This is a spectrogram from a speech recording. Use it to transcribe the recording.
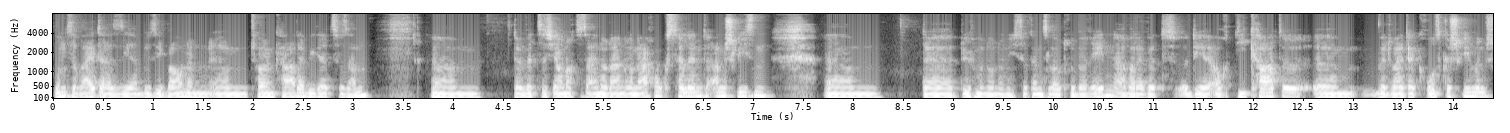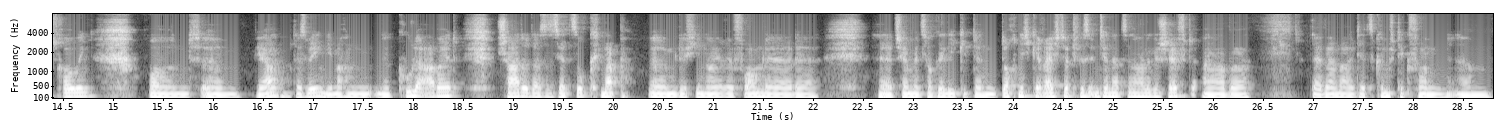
und so weiter. Also sie, haben, sie bauen einen ähm, tollen Kader wieder zusammen. Ähm, da wird sich auch noch das ein oder andere Nachwuchstalent anschließen. Ähm, da dürfen wir nur noch nicht so ganz laut drüber reden, aber da wird dir auch die Karte ähm, wird weiter groß geschrieben in Straubing. Und ähm, ja, deswegen, die machen eine coole Arbeit. Schade, dass es jetzt so knapp ähm, durch die neue Reform der, der äh, Champions Hockey League dann doch nicht gereicht hat fürs internationale Geschäft. Aber da werden wir halt jetzt künftig von ähm,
